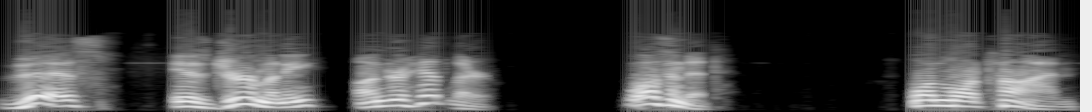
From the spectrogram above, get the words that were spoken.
This is Germany under Hitler, wasn't it? One more time.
